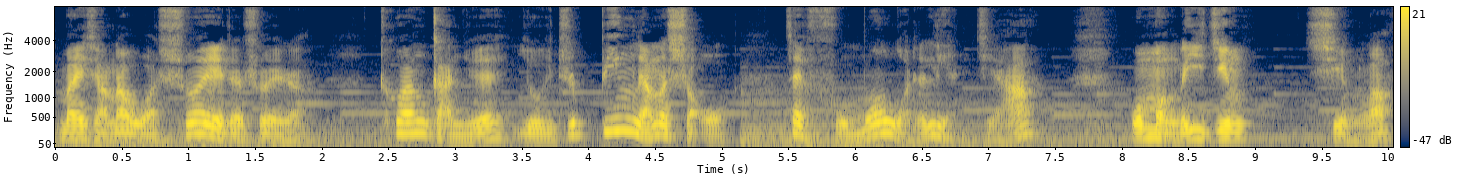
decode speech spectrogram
没想到我睡着睡着，突然感觉有一只冰凉的手在抚摸我的脸颊，我猛地一惊，醒了。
